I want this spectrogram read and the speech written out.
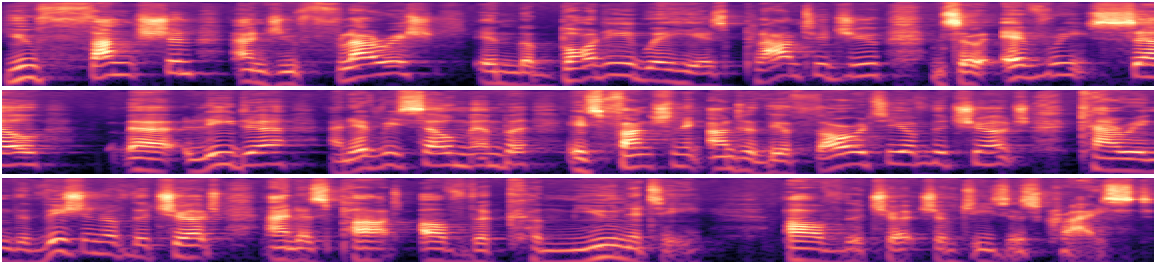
you function and you flourish in the body where He has planted you. And so every cell uh, leader and every cell member is functioning under the authority of the church, carrying the vision of the church, and as part of the community of the church of Jesus Christ.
